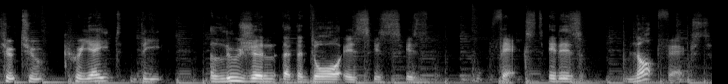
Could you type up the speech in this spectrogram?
to to create the illusion that the door is is is fixed. It is not fixed,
